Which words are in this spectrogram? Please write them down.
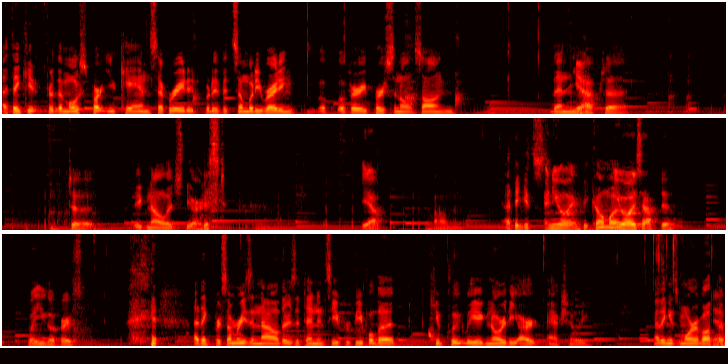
I think it, for the most part you can separate it, but if it's somebody writing a, a very personal song, then you Yeah. have to to acknowledge the artist. Yeah, Um, I think it's and you always, become a. you always have to. Wait, you go first. I think for some reason now there's a tendency for people to completely ignore the art. Actually, I think it's more about Yeah. the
